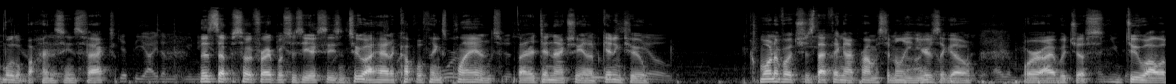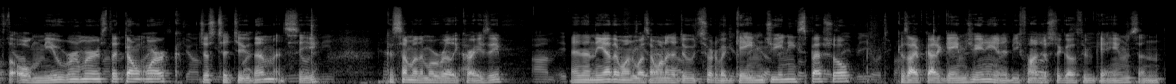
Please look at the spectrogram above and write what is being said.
little behind the scenes fact. Get the item that you need This episode for the EX. Season 2, I had a couple of things planned that I didn't actually end up getting to. One of which is that thing I promised a million uh, years ago, where I would just do all of the old Mew rumors that don't work, just to do them and see, because some of them were really crazy. Um, And then the other one was I wanted to do sort of a Game Genie special, because I've got a Game Genie and it'd be fun just to go through games and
